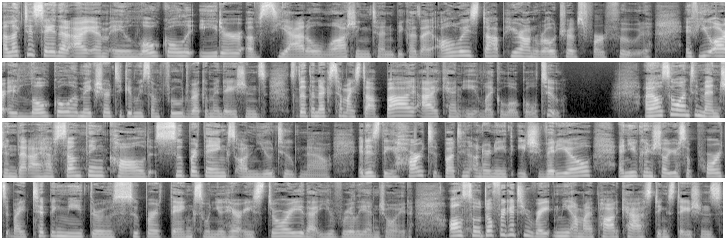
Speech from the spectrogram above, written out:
I like to say that I am a local eater of Seattle, Washington, because I always stop here on road trips for food. If you are a local, make sure to give me some food recommendations so that the next time I stop by, I can eat like a local too. I also want to mention that I have something called Super Thanks on YouTube now. It is the heart button underneath each video, and you can show your support by tipping me through Super Thanks when you hear a story that you've really enjoyed. Also, don't forget to rate me on my podcasting stations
